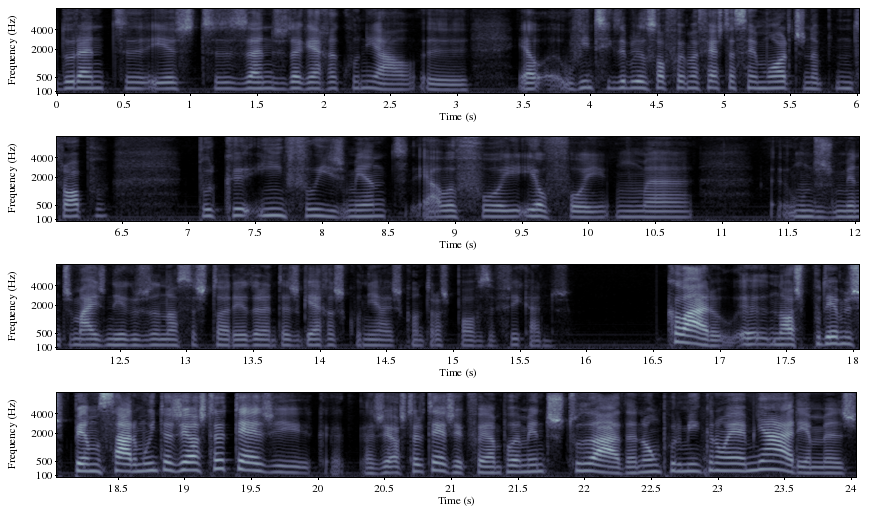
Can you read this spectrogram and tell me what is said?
durante estes anos da guerra colonial. É, o 25 de Abril só foi uma festa sem mortes na metrópole, porque infelizmente ela foi, ele foi uma um dos momentos mais negros da nossa história durante as guerras coloniais contra os povos africanos. Claro, eh, nós podemos pensar muito a geoestratégia, a geoestratégia que foi amplamente estudada, não por mim que não é a minha área, mas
